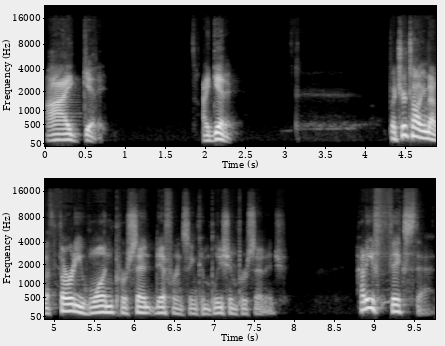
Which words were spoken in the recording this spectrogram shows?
I get it. I get it. But you're talking about a 31% difference in completion percentage. How do you fix that?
